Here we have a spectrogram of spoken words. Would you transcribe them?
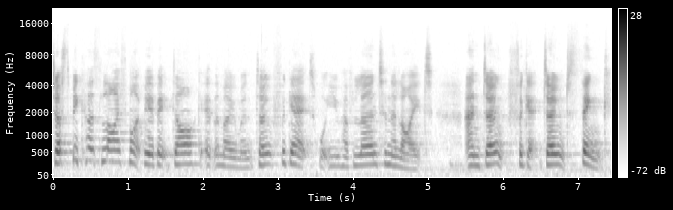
Just because life might be a bit dark at the moment, don't forget what you have learnt in the light. And don't forget, don't think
